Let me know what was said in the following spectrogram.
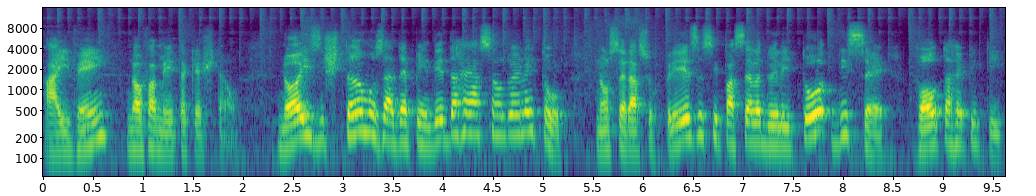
Aí vem novamente a questão. Nós estamos a depender da reação do eleitor. Não será surpresa se parcela do eleitor disser, volta a repetir,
